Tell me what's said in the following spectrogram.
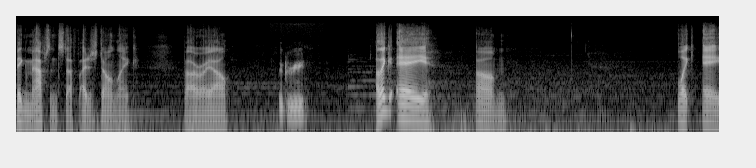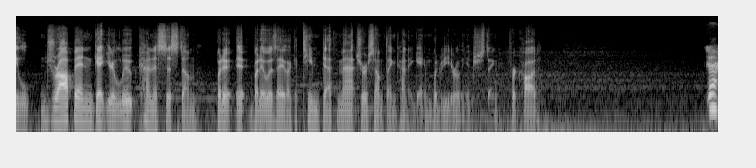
big maps and stuff. I just don't like battle royale. Agreed. I think a um like a drop in get your loot kind of system, but it, it but it was a like a team deathmatch or something kind of game would be really interesting for COD. Yeah,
